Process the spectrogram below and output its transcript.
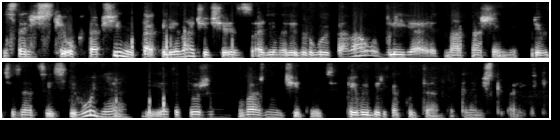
Исторический опыт общины так или иначе через один или другой канал влияет на отношение к приватизации сегодня, и это тоже важно учитывать при выборе какой-то экономической политики.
